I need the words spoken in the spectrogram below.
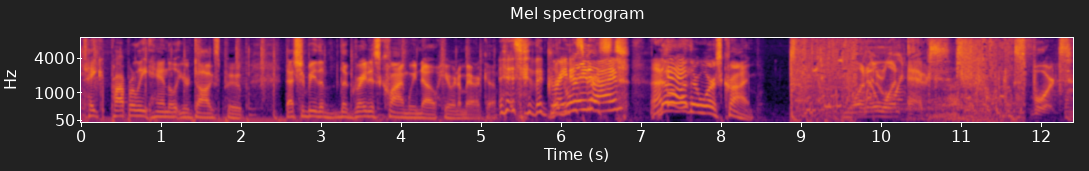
take properly handle your dog's poop, that should be the the greatest crime we know here in America. the The greatest, crime. No other worse crime. 101X Sports.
